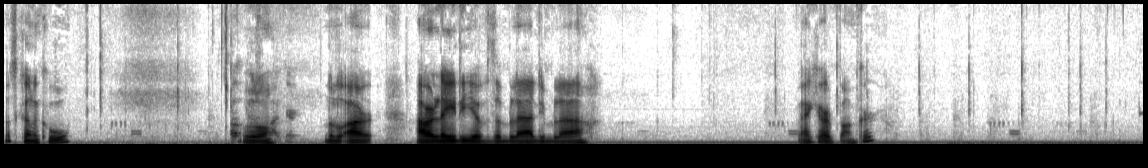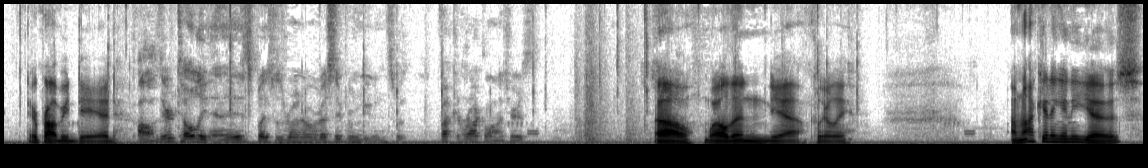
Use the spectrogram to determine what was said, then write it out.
That's kind of cool. Oh, there's Well, a bunker. Little Our, Our Lady of the blah de blah. Backyard bunker? They're probably dead. Oh, they're totally dead. This place was run over by super mutants with fucking rocket launchers. Oh, well then, yeah, clearly. I'm not getting any yos.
